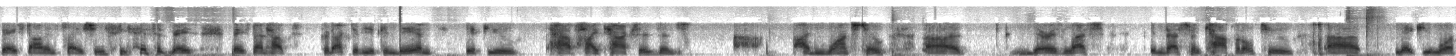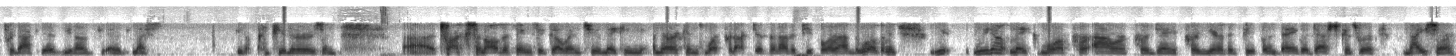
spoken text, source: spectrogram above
based on inflation. You get a raise based on how productive you can be, and if you have high taxes, as uh, Biden wants to, uh, there is less investment capital to uh, make you more productive. You know, uh, less you know computers and uh, trucks and all the things that go into making Americans more productive than other people around the world. I mean, we we don't make more per hour, per day, per year than people in Bangladesh because we're nicer.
